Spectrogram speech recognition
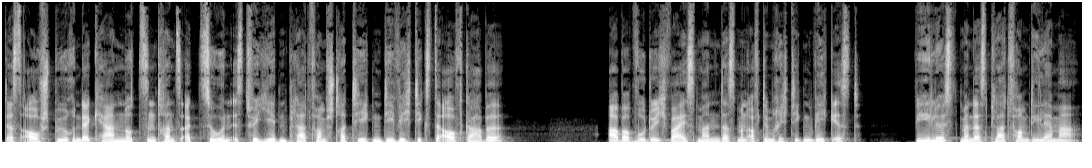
Das Aufspüren der Kern-Nutzen-Transaktion ist für jeden Plattformstrategen die wichtigste Aufgabe. Aber wodurch weiß man, dass man auf dem richtigen Weg ist? Wie löst man das Plattformdilemma?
